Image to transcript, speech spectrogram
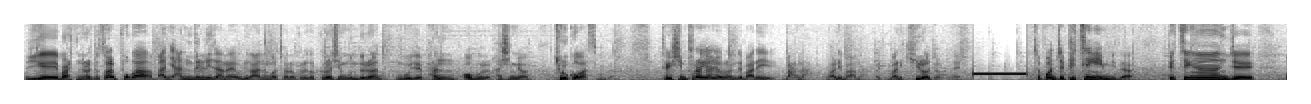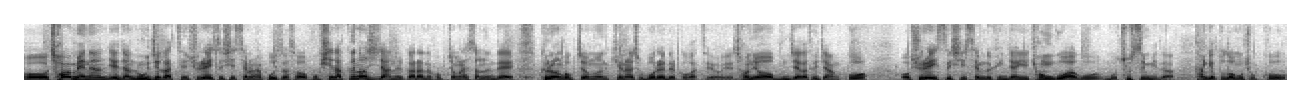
이게 말씀드렸던 썰포가 많이 안 들리잖아요 우리가 아는 것처럼 그래서 그러신 분들은 뭐 이제 반업을 하시면 좋을 것 같습니다 되게 심플하게 하려고 하는데 말이 많아 말이 많아 말이 길어져 네. 첫 번째 피팅입니다. 피팅은 이제 어, 처음에는 예전 로즈 같은 슈레이스 시스템을 갖고 있어서 혹시나 끊어지지 않을까라는 걱정을 했었는데 그런 걱정은 개나 줘버려야 될 것 같아요. 예, 전혀 문제가 되지 않고 어, 슈레이스 시스템도 굉장히 견고하고 뭐 좋습니다. 간격도 너무 좋고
